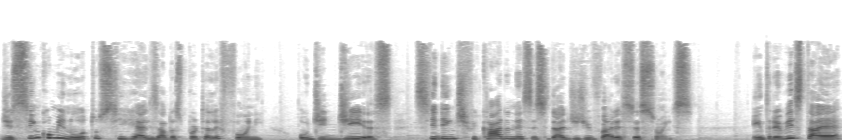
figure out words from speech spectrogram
de 5 minutos se realizadas por telefone, ou de dias se identificar a necessidade de várias sessões. Entrevista é,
